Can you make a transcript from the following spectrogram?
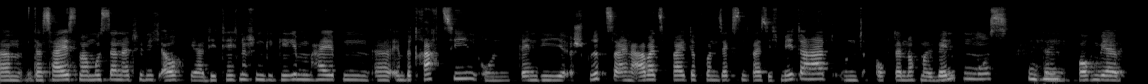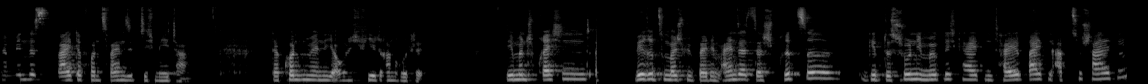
Ähm, das heißt, man muss dann natürlich auch ja, die technischen Gegebenheiten äh, in Betracht ziehen. Und wenn die Spritze eine Arbeitsbreite von 36 Meter hat und auch dann nochmal wenden muss, mhm. dann brauchen wir eine Mindestbreite von 72 Metern. Da konnten wir nicht auch nicht viel dran rütteln. Dementsprechend wäre zum Beispiel bei dem Einsatz der Spritze, gibt es schon die Möglichkeiten, Teilbreiten abzuschalten.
